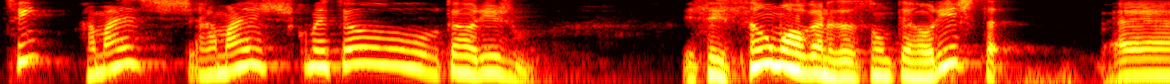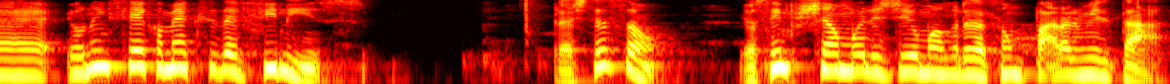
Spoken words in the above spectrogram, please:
sim, Hamas, Hamas cometeu terrorismo. E eles são uma organização terrorista, é, eu nem sei como é que se define isso. Presta atenção. Eu sempre chamo eles de uma organização paramilitar.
